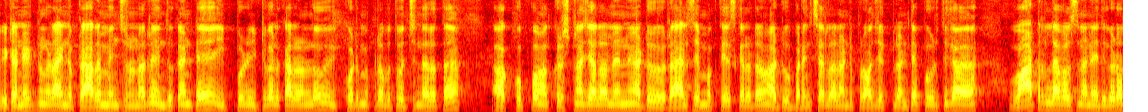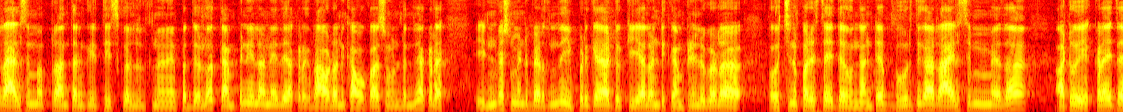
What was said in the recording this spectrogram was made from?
వీటన్నిటిని కూడా ఆయన ప్రారంభించనున్నారు. ఎందుకంటే ఇప్పుడు ఇటీవల కాలంలో ఈ కూటమి ప్రభుత్వం వచ్చిన తర్వాత ఆ, కుప్పం కృష్ణా జలాలని అటు రాయలసీమకు తీసుకెళ్ళడం అటు బనకచర్ల లాంటి ప్రాజెక్టులు అంటే పూర్తిగా వాటర్ లెవెల్స్ అనేది కూడా రాయలసీమ ప్రాంతానికి తీసుకెళ్తున్న నేపథ్యంలో కంపెనీలు అనేది అక్కడికి రావడానికి అవకాశం ఉంటుంది. అక్కడ ఇన్వెస్ట్మెంట్ పెడుతుంది. ఇప్పటికే అటు కియా లాంటి కంపెనీలు కూడా వచ్చిన పరిస్థితి అయితే ఉంది. అంటే పూర్తిగా రాయలసీమ మీద అటు ఎక్కడైతే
